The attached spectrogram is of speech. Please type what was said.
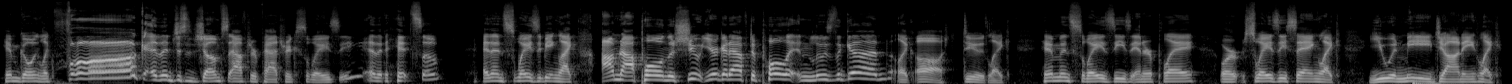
Him going like fuck and then just jumps after Patrick Swayze and then hits him. And then Swayze being like, I'm not pulling the chute, you're gonna have to pull it and lose the gun. Like, oh dude, like him and Swayze's interplay, or Swayze saying like, you and me, Johnny, like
